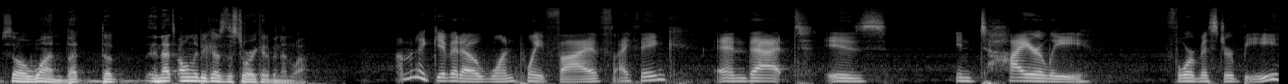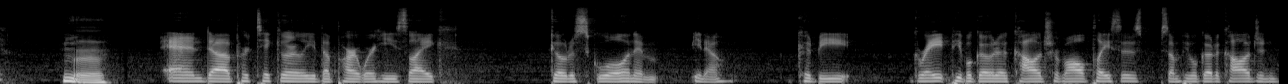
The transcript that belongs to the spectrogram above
So one, but the and that's only because the story could have been done well. I'm gonna give it a 1.5, I think, and that is entirely for Mr. B, and uh, particularly the part where he's like, go to school, and it, you know, could be great. People go to college from all places. Some people go to college and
